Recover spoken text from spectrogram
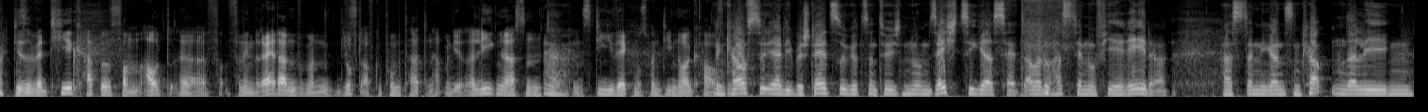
diese Ventilkappe vom Auto, äh, von den Rädern, wo man Luft aufgepumpt hat, dann hat man die da liegen lassen, ja. dann ist die weg, muss man die neu kaufen. Dann kaufst du, ja, die bestellst du jetzt natürlich nur im 60er-Set, aber du hast ja nur vier Räder. Hast dann die ganzen Kappen da liegen,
